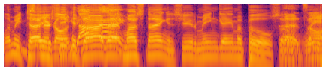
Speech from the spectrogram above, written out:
Let me tell you, there she going, could "God drive that. Mustang and shoot a mean game of pool. So That's we hit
